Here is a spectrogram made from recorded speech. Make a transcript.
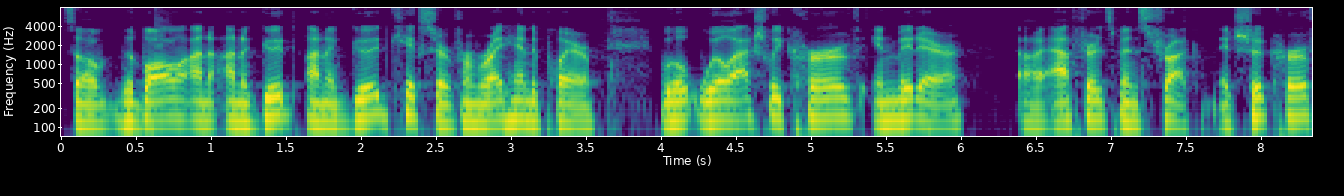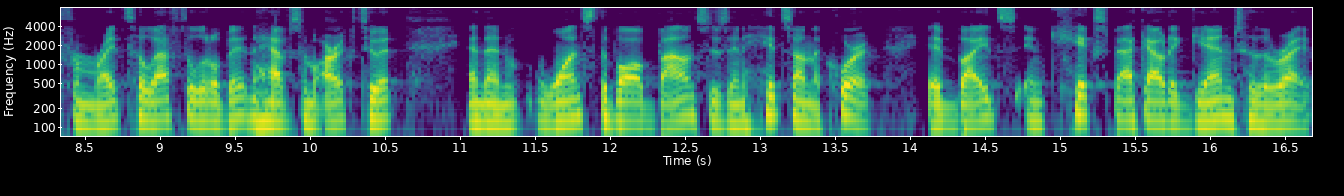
So the ball on, on a good on a good kick serve from right-handed player will will actually curve in midair uh, after it's been struck. It should curve from right to left a little bit and have some arc to it. And then once the ball bounces and hits on the court, it bites and kicks back out again to the right.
